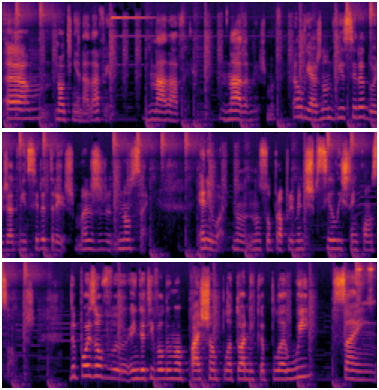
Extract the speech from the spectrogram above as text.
um, não tinha nada a ver. Nada a ver. Nada mesmo. Aliás, não devia ser a 2, já devia ser a 3, mas não sei. Anyway, não, não sou propriamente especialista em consoles. Depois houve, ainda tive ali uma paixão platónica pela Wii, sem,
